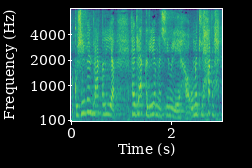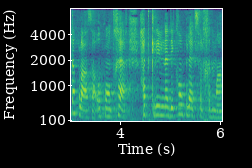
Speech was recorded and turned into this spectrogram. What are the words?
راكو شايفين العقلية؟ هاد العقلية ماشي مليحة وما تلحقنا حتى بلاصة au contraire حتكري لنا des complexes في الخدمة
